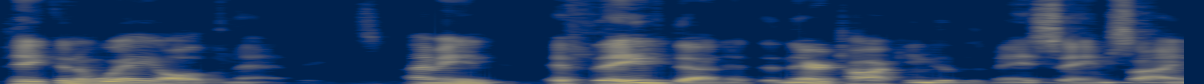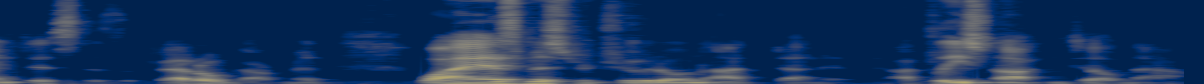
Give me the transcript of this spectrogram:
taken away all the mandates. I mean, if they've done it and they're talking to the same scientists as the federal government, why has Mr. Trudeau not done it? At least not until now.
